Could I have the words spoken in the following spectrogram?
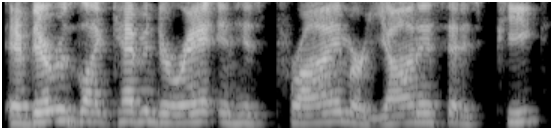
If there was like Kevin Durant in his prime or Giannis at his peak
